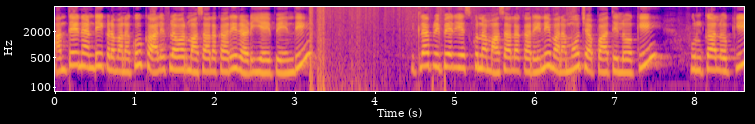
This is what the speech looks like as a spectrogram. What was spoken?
అంతేనండి ఇక్కడ మనకు కాలీఫ్లవర్ మసాలా కర్రీ రెడీ అయిపోయింది. ఇట్లా ప్రిపేర్ చేసుకున్న మసాలా కర్రీని మనము చపాతీలోకి ఫుల్కాలోకి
